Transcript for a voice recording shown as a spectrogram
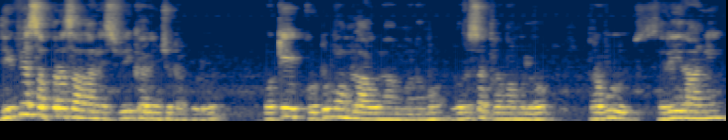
దివ్య సప్రసాదాన్ని స్వీకరించేటప్పుడు ఒకే కుటుంబం లాగున మనము వరుస క్రమంలో ప్రభు శరీరాన్ని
